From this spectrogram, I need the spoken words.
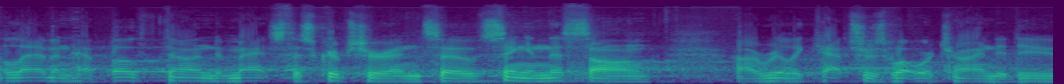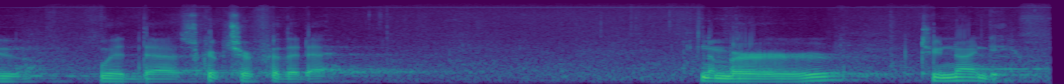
11 have both done to match the scripture. And so singing this song uh, really captures what we're trying to do with the scripture for the day. Number 290.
